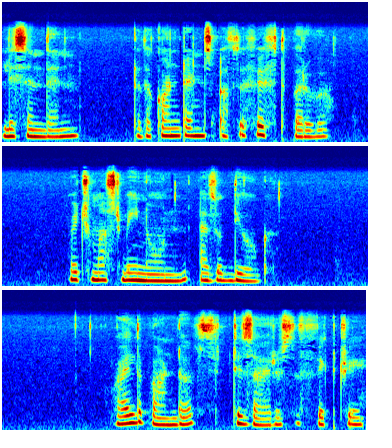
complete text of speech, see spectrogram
Listen then to the contents of the fifth parva, which must be known as Udyog. While the Pandavas, desirous of victory,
